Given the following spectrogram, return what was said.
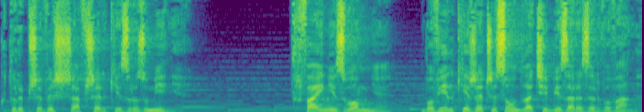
który przewyższa wszelkie zrozumienie. Trwaj niezłomnie, bo wielkie rzeczy są dla Ciebie zarezerwowane.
